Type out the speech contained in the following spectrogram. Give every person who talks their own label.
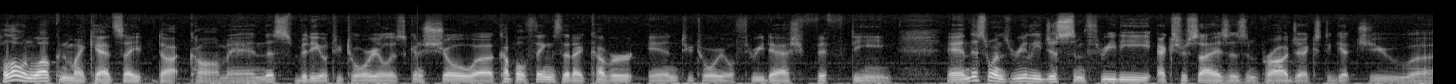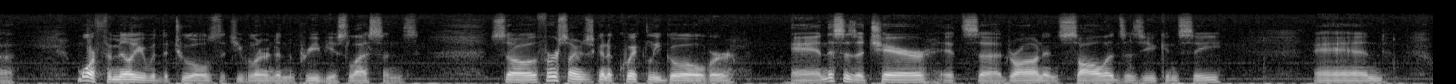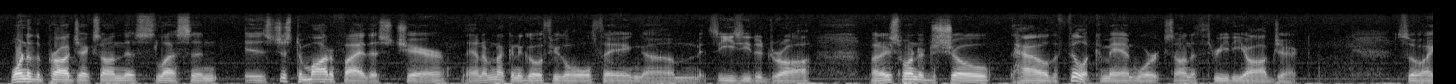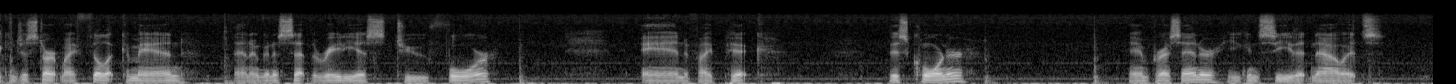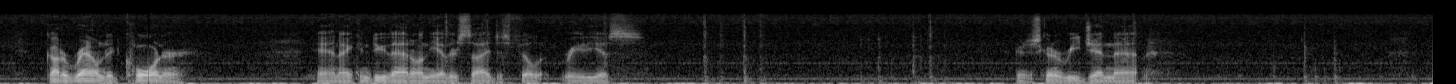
Speaker 1: Hello and welcome to mycadsite.com and this video tutorial is going to show a couple of things that I cover in tutorial 3-15 and this one's really just some 3D exercises and projects to get you uh, more familiar with the tools that you've learned in the previous lessons. So the first one I'm just going to quickly go over and this is a chair. It's uh, drawn in solids as you can see. And one of the projects on this lesson is just to modify this chair and I'm not going to go through the whole thing um, it's easy to draw but I just wanted to show how the fillet command works on a 3D object. So I can just start my fillet command and I'm going to set the radius to 4 and if I pick this corner and press enter you can see that now it's got a rounded corner and I can do that on the other side. Just fillet radius. I'm just going to regen that.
